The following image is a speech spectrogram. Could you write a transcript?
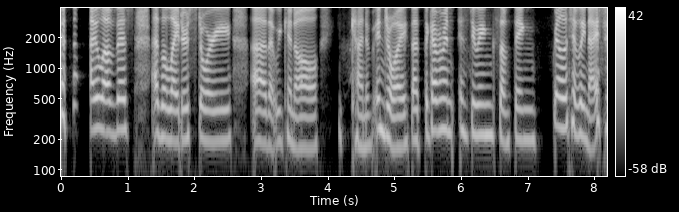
I love this as a lighter story uh, that we can all kind of enjoy that the government is doing something relatively nice.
